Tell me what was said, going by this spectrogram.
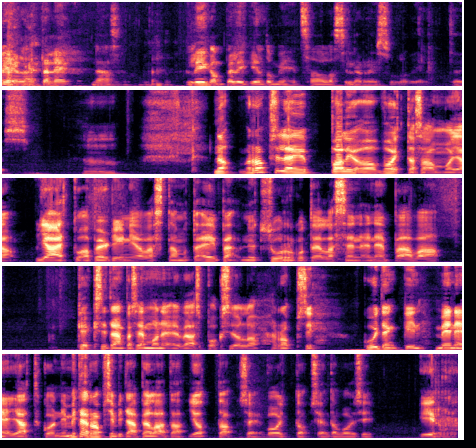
vielä, että ne, nämä liikan pelikieltomiehet saa olla sillä reissulla vielä töissä. Hmm. No, Ropsille ei paljon ole voittasaumoja jaettu Aberdeenia vastaan, mutta eipä nyt surkutella sen enempää, vaan keksitäänpä semmoinen eväsboksi, jolla Ropsi kuitenkin menee jatkoon. Niin miten Ropsin pitää pelata, jotta se voitto sieltä voisi irrota?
